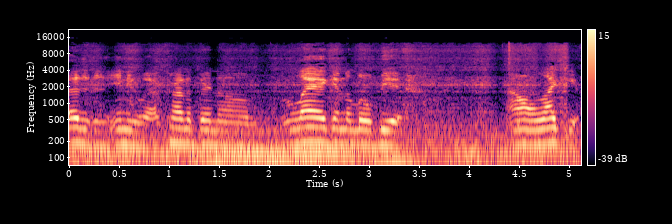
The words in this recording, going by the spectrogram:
editing anyway. I've kind of been um, lagging a little bit. I don't like it.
